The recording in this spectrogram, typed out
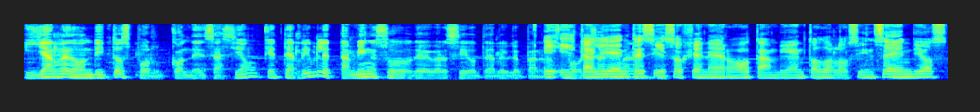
y ya redonditos por condensación. Qué terrible. También eso debe haber sido terrible para los Y, y pobres calientes, animales. y eso generó también todos los incendios,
